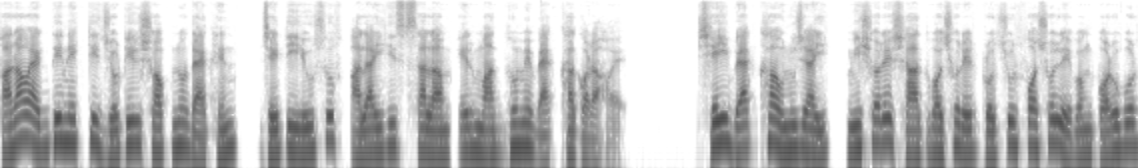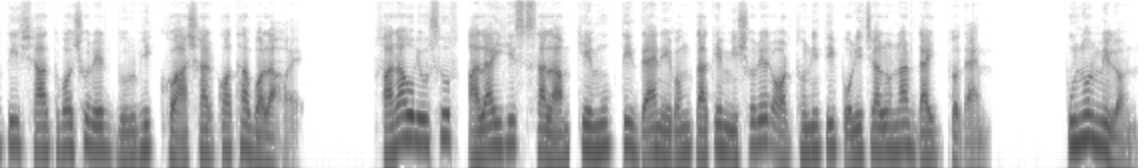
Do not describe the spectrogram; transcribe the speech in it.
ফারাও একদিন একটি জটিল স্বপ্ন দেখেন, যেটি ইউসুফ আলাইহিস সালাম এর মাধ্যমে ব্যাখ্যা করা হয়। সেই ব্যাখ্যা অনুযায়ী, মিশরে সাত বছরের প্রচুর ফসল এবং পরবর্তী সাত বছরের দুর্ভিক্ষ আসার কথা বলা হয়। ফারাও ইউসুফ আলাইহিস সালামকে মুক্তি দেন এবং তাকে মিশরের অর্থনীতি পরিচালনার দায়িত্ব দেন। পুনর্মিলন।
